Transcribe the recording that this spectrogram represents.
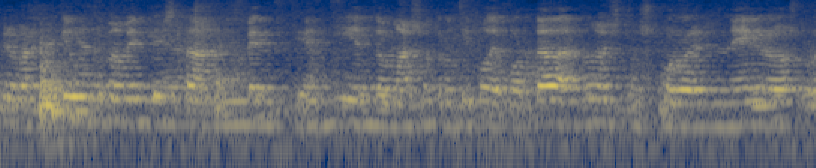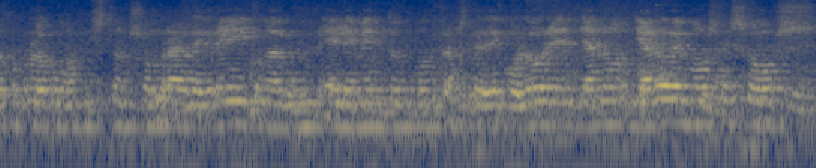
Pero parece que últimamente están venciendo más otro tipo de portadas, ¿no? Estos colores negros, por ejemplo, como hemos visto en Sombras de Grey, con algún elemento en contraste de colores, ya no, ya no vemos esos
